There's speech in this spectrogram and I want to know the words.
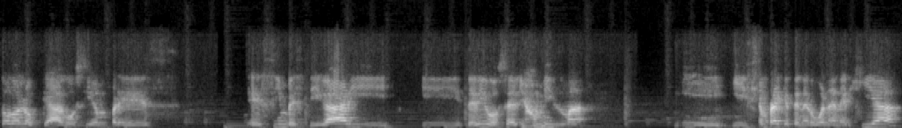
todo lo que hago siempre es, es investigar y, y te digo, ser yo misma y, siempre hay que tener buena energía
